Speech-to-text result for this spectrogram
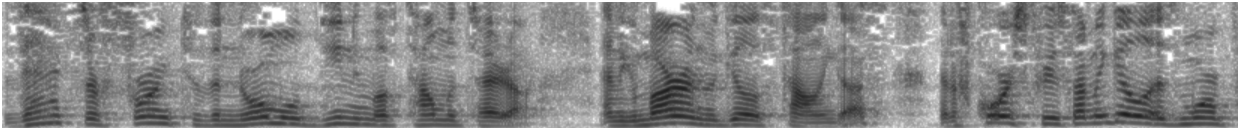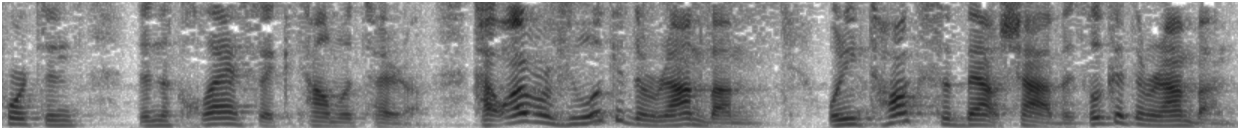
that's referring to the normal dinim of Talmud Torah. And the Gemara in Megillah is telling us that, of course, Kriyas Megillah is more important than the classic Talmud Torah. However, if you look at the Rambam, when he talks about Shabbos, look at the Rambam.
